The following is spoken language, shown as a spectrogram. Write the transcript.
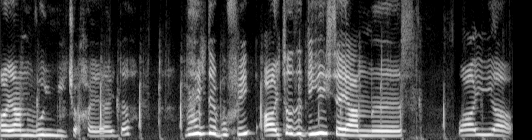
Ayağını vurmayacak herhalde. Nerede bu fil? Aytada değilse yalnız. Vay ya.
